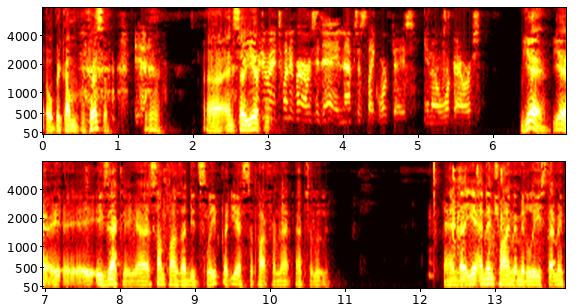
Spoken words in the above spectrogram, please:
or become a professor. Yeah. Yeah. Uh, and so, yeah, You're doing it 24 hours a day, not just like work days, you know, work hours. yeah, yeah, exactly. Uh, sometimes I did sleep, but yes, apart from that, absolutely. And uh, yeah, and then trying the Middle East. I mean,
